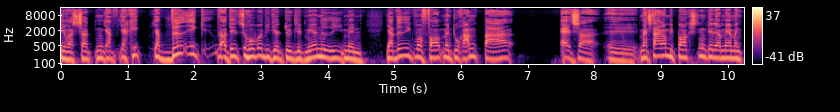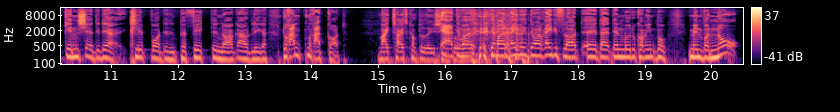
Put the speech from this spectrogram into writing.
det var sådan, jeg, jeg, kan ikke, jeg ved ikke, og det håber vi kan dykke lidt mere ned i, men jeg ved ikke hvorfor, men du ramte bare Altså, øh, man snakker om i boksning, det der med, at man genser det der klip, hvor den perfekte knockout ligger. Du ramte den ret godt. Mike Tyson compilation. Ja, det var, det var, en rigtig, det var en rigtig flot, øh, der, den måde, du kom ind på. Men hvornår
